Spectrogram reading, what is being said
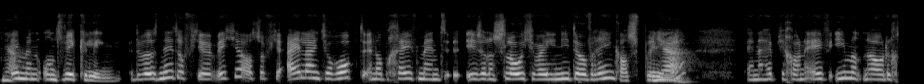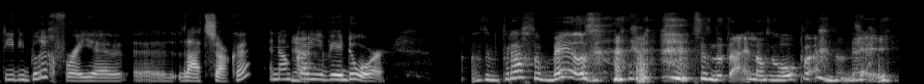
ja. in mijn ontwikkeling. Het was net of je, weet je, alsof je eilandje hopt en op een gegeven moment is er een slootje waar je niet overheen kan springen. Ja. En dan heb je gewoon even iemand nodig die die brug voor je uh, laat zakken. En dan Ja. kan je weer door. Wat een prachtig beeld. Zo'n dat eiland hoppen en dan nee.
